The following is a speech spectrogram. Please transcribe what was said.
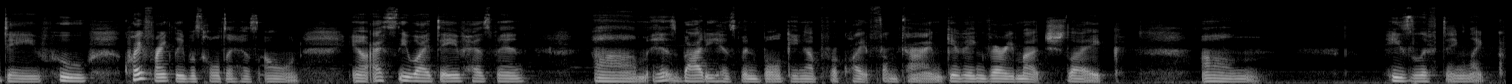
Dave, who quite frankly was holding his own. You know, I see why Dave has been um his body has been bulking up for quite some time, giving very much like um he's lifting like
